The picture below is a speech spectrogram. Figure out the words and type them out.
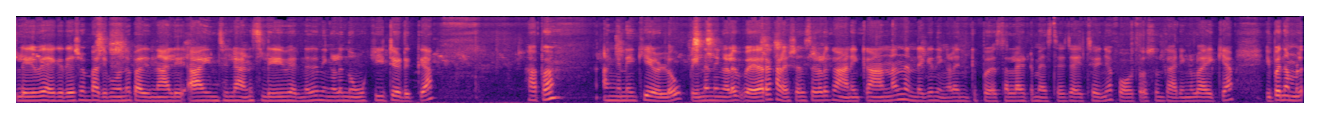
സ്ലീവ് ഏകദേശം പതിമൂന്ന് പതിനാല് ആ ഇഞ്ചിലാണ് സ്ലീവ് വരുന്നത്. നിങ്ങൾ നോക്കിയിട്ട് എടുക്കുക. അപ്പം അങ്ങനെയൊക്കെ ഉള്ളൂ പിന്നെ നിങ്ങൾ വേറെ കളക്ഷൻസുകൾ കാണിക്കാണെന്നുണ്ടെങ്കിൽ നിങ്ങൾ എനിക്ക് പേഴ്സണലായിട്ട് മെസ്സേജ് അയച്ചു കഴിഞ്ഞാൽ ഫോട്ടോസും കാര്യങ്ങളും അയക്കാം. ഇപ്പം നമ്മൾ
